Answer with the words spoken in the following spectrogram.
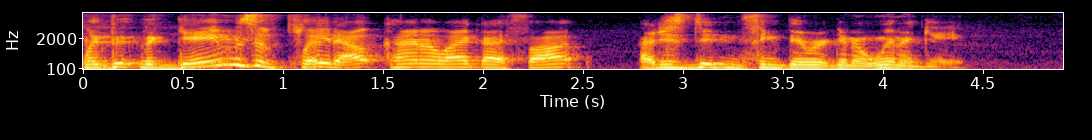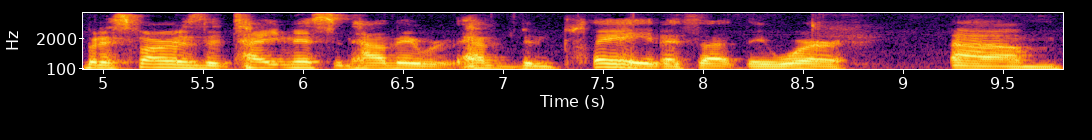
Like the, the games have played out kind of like I thought. I just didn't think they were gonna win a game. But as far as the tightness and how they were have been played, I thought they were. Um,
